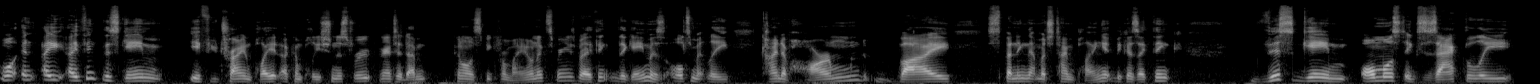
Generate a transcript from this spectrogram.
Well, and I, I think this game, if you try and play it a completionist route, granted, I'm can only speak from my own experience, but I think the game is ultimately kind of harmed by spending that much time playing it because I think this game almost exactly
